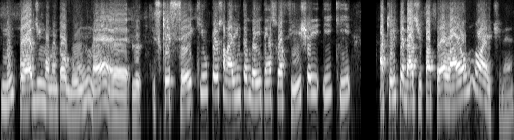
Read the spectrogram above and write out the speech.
não pode, em momento algum, né, é, esquecer que o personagem também tem a sua ficha e, e que aquele pedaço de papel lá é o norte, né?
